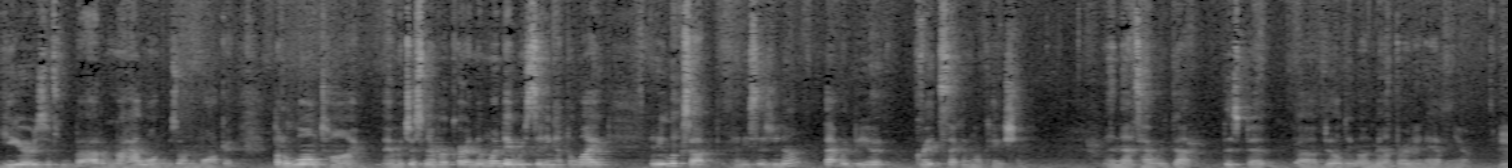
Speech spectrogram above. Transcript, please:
years of I don't know how long it was on the market, but a long time, and it just never occurred. And then one day we're sitting at the light, and he looks up and he says, "You know, that would be a great second location," and that's how we've got this bu- uh, building on Mount Vernon Avenue. Yeah,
